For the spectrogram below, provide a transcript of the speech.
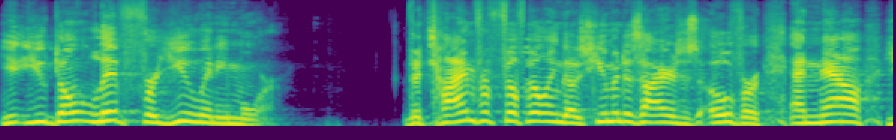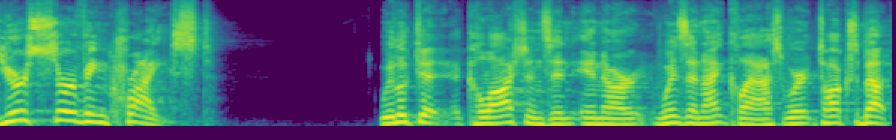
You, you, don't live for you anymore. The time for fulfilling those human desires is over, and now you're serving Christ. We looked at Colossians in, in our Wednesday night class where it talks about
